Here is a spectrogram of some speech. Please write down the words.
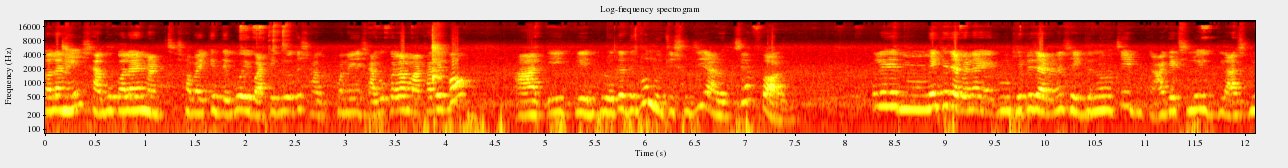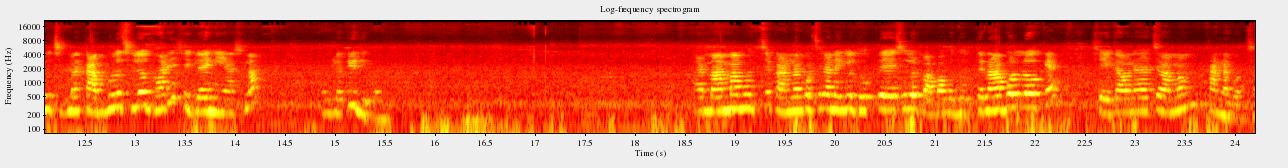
কলা নেই সাগু কলায় মাখছি। সবাইকে দেবো, এই বাটিগুলোতে সাগু মানে সাগু কলা মাখা দেবো। আর এই প্লেটগুলোতে দেবো লুচি সুজি আর হচ্ছে ফল। তাহলে মেখে যাবে না, ঘেটে যাবে না। সেই জন্য হচ্ছে আগে ছিল এই গ্লাসগুলো মানে কাপগুলো ছিল ঘরে, সেগুলাই নিয়ে আসলাম। ওগুলোতেই দিব। আর মামাম হচ্ছে কান্না করছে কারণ এগুলো ধরতে এসেছিল পাপা ধরতে না বলল ওকে সেই কারণে হচ্ছে মামাম কান্না করছে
